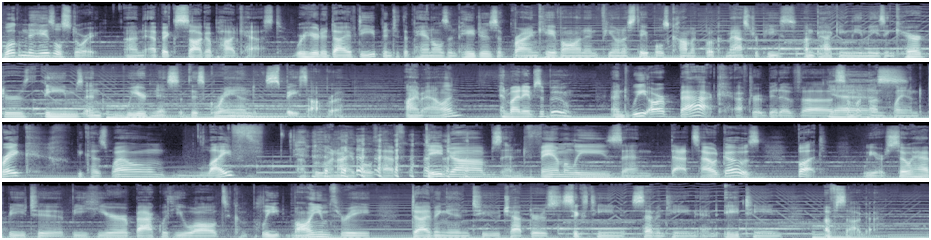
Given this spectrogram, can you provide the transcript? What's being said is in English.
Welcome to Hazel Story, an epic saga podcast. We're here to dive deep into the panels and pages of Brian K. Vaughan and Fiona Staples' comic book masterpiece, unpacking the amazing characters, themes, and weirdness of this grand space opera. I'm Alan. And my name's Abu. And we are back after a bit of uh, Yes. somewhat unplanned break because, well, life. Abu and I both have day jobs and families, and that's how it goes. But we are so happy to be here back with you all to complete Volume 3, diving into chapters 16, 17, and 18 of Saga.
